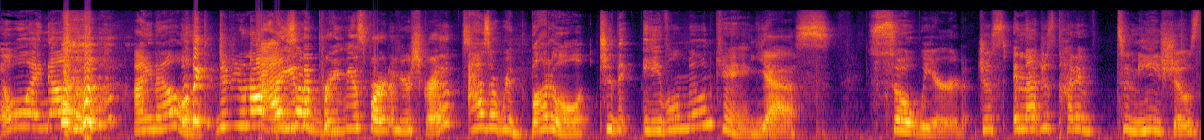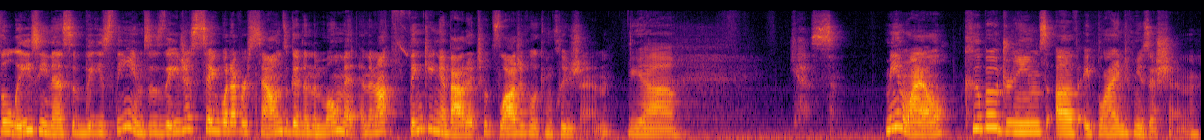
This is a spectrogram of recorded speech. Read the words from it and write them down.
Oh, I know. I know. Like, did you not As read a- the previous part of your script? as a rebuttal to the evil Moon King. Yes. So weird. Just and that just kind of to me shows the laziness of these themes is they just say whatever sounds good in the moment and they're not thinking about it to its logical conclusion. Yeah. Yes. Meanwhile, Kubo dreams of a blind musician.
